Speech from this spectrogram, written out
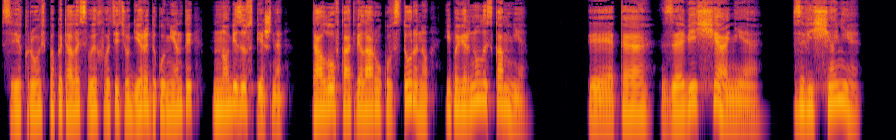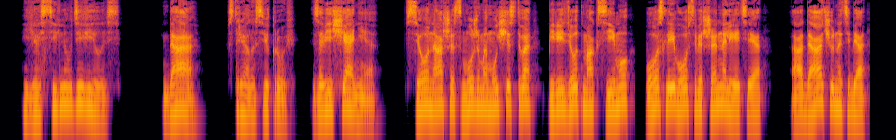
Свекровь попыталась выхватить у Геры документы, но безуспешно. Та ловко отвела руку в сторону и повернулась ко мне. «Это завещание». «Завещание?» Я сильно удивилась. «Да», – встряла свекровь, – «завещание. Все наше с мужем имущество перейдет Максиму после его совершеннолетия а дачу на тебя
